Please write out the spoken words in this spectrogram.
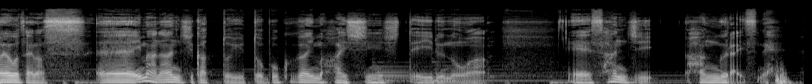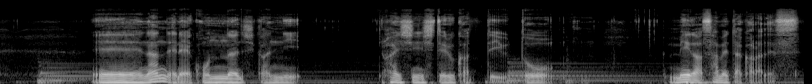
おはようございます。えー、今何時かというと、僕が今配信しているのは、えー、3時半ぐらいですね。えー、なんでね、こんな時間に配信してるかっていうと、目が覚めたからです。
